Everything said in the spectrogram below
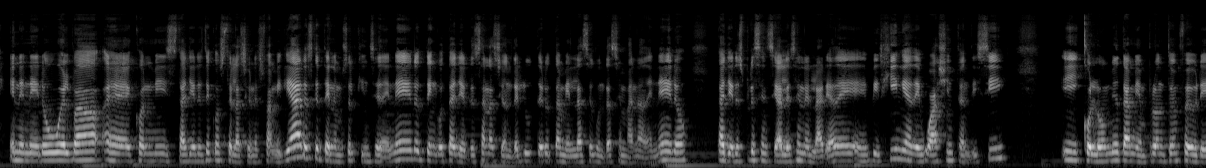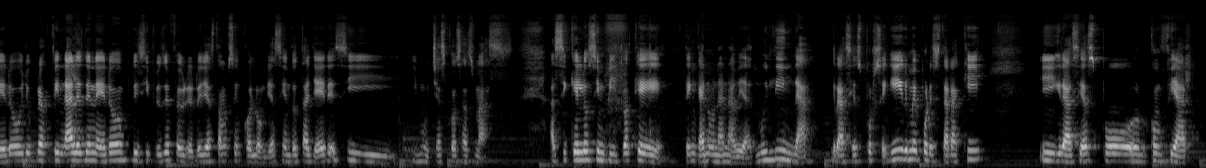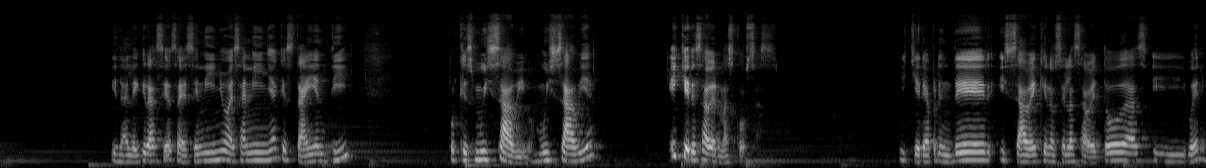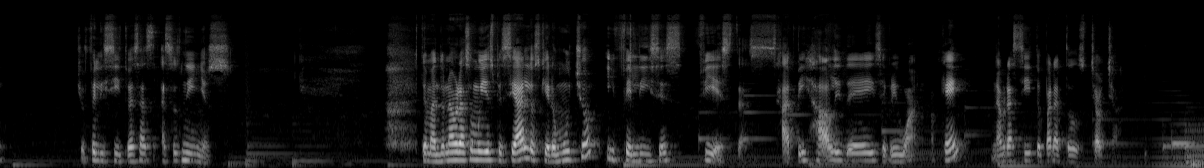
En enero vuelva eh, con mis talleres de constelaciones familiares que tenemos el 15 de enero. Tengo taller de sanación del útero también la segunda semana de enero. Talleres presenciales en el área de Virginia, de Washington, D.C. Y Colombia también pronto en febrero, yo creo a finales de enero, principios de febrero ya estamos en Colombia haciendo talleres y muchas cosas más. Así que los invito a que tengan una Navidad muy linda. Gracias por seguirme, por estar aquí y gracias por confiar. Y dale gracias a ese niño, a esa niña que está ahí en ti, porque es muy sabio, muy sabia y quiere saber más cosas. Y quiere aprender y sabe que no se las sabe todas. Y bueno, yo felicito a, esos niños. Te mando un abrazo muy especial, los quiero mucho y felices fiestas. Happy holidays, everyone, ¿ok? Un abracito para todos. Chao, chao.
